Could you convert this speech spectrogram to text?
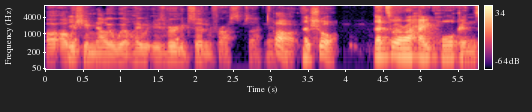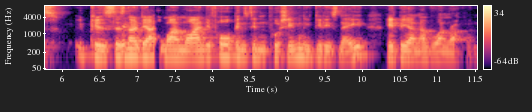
I, I yeah. wish him no ill will. He, he, was a very good servant for us. So yeah. oh, for sure. That's where I hate Hawkins because there's no doubt in my mind if Hawkins didn't push him and he did his knee, he'd be our number one ruckman.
